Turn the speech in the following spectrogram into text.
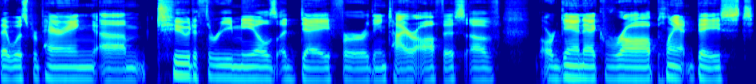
that was preparing um, two to three meals a day for the entire office of organic, raw, plant based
